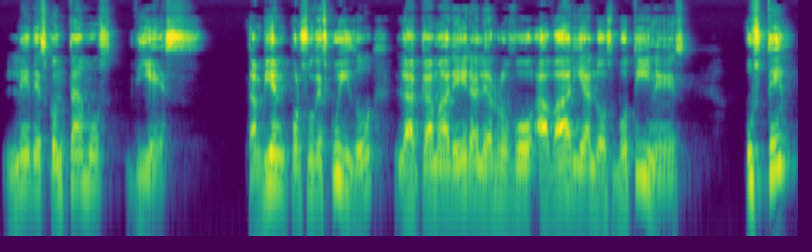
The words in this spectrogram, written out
Le descontamos diez. También por su descuido, la camarera le robó a Varia los botines. Usted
